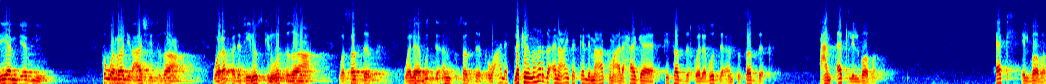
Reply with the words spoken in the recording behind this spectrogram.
الأيام دي يا ابني. هو الراجل عاش في اتضاع ورقد في نسك واتضاع. وصدق ولا بد أن تصدق وعلى. لكن النهارده أنا عايز أتكلم معاكم على حاجة في صدق ولا بد أن تصدق عن أكل البابا. أكل البابا.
